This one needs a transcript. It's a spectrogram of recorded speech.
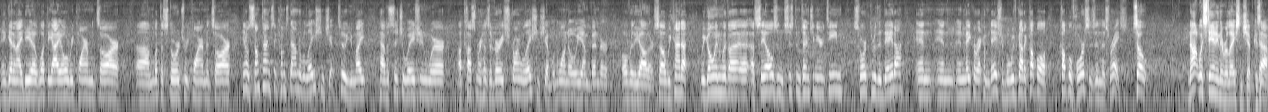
and get an idea of what the I.O. requirements are, um, what the storage requirements are. You know, sometimes it comes down to relationship too. You might have a situation where a customer has a very strong relationship with one OEM vendor over the other. So we kind of, we go in with a, a, sales and systems engineering team, sort through the data, and, and, and make a recommendation. But we've got a couple, couple of horses in this race. So, notwithstanding the relationship, because yeah.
